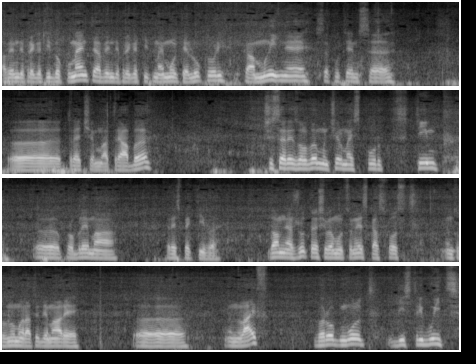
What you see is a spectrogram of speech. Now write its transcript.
avem de pregătit documente, avem de pregătit mai multe lucruri ca mâine să putem să uh, trecem la treabă și să rezolvăm în cel mai scurt timp uh, problema respectivă. Doamne ajută și vă mulțumesc că ați fost într-un număr atât de mare uh, în live. Vă rog mult, distribuiți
